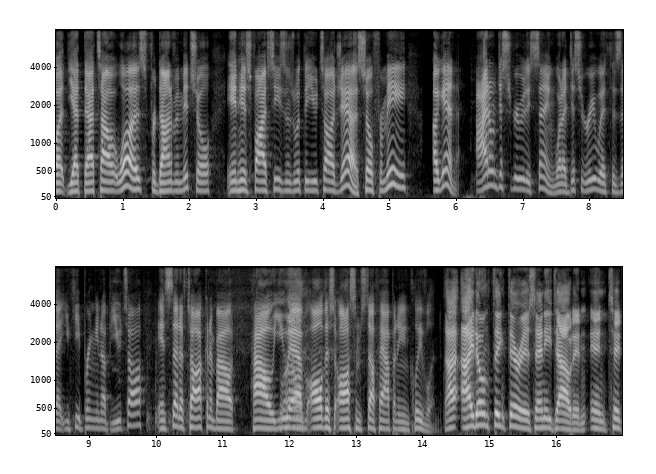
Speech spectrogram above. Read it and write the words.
But yet that's how it was for Donovan Mitchell in his 5 seasons with the Utah Jazz. So for me, again, I don't disagree with what he's saying. What I disagree with is that you keep bringing up Utah instead of talking about how you Well- have all this awesome stuff happening in Cleveland. I, I don't think there is any doubt, and and to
